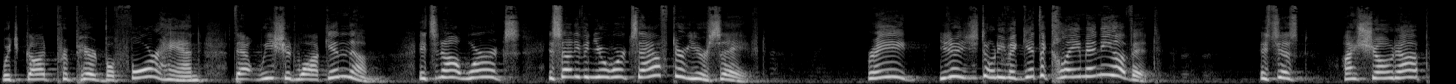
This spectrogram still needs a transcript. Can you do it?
which God prepared beforehand that we should walk in them. It's not works, it's not even your works after you're saved. Right? You just don't even get to claim any of it. It's just, I showed up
